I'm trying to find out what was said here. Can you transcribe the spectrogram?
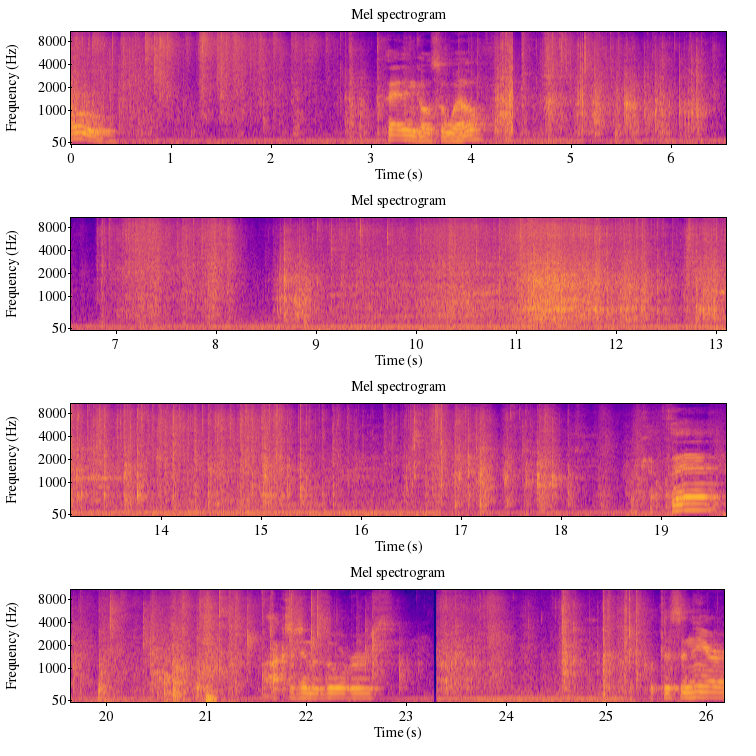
Oh, that didn't go so well. that. Oxygen absorbers. Put this in here.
